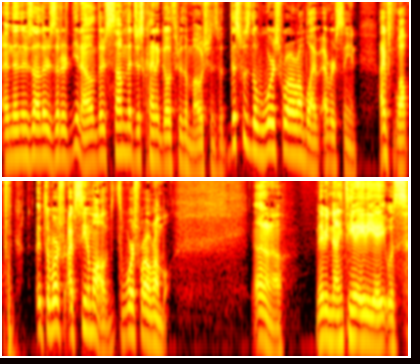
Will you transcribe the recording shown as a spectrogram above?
and then there's others that are, you know, there's some that just kind of go through the motions. But this was the worst Royal Rumble I've ever seen. I've well, it's the worst. I've seen them all. It's the worst Royal Rumble. I don't know. Maybe 1988 was.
